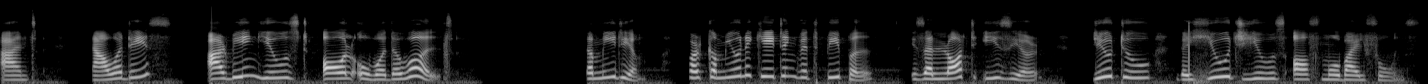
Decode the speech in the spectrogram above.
and nowadays are being used all over the world. The medium for communicating with people is a lot easier due to the huge use of mobile phones.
